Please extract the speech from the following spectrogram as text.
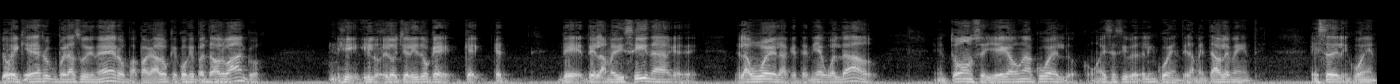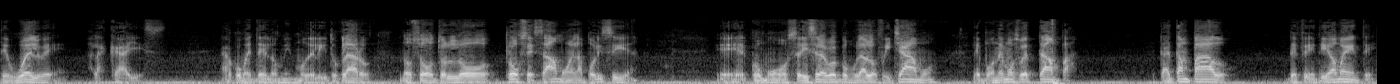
lo que quiere es recuperar su dinero para pagar lo que coge prestado al banco. Y, los chelitos que, de, la medicina, de la abuela que tenía guardado. Entonces llega a un acuerdo con ese ciberdelincuente y lamentablemente ese delincuente vuelve a las calles a cometer los mismos delitos. Claro, nosotros lo procesamos en la policía, eh, como se dice en el Grupo popular, lo fichamos, le ponemos su estampa, está estampado, definitivamente,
